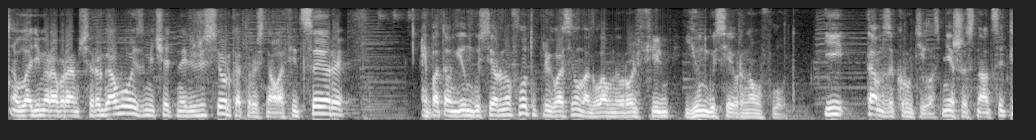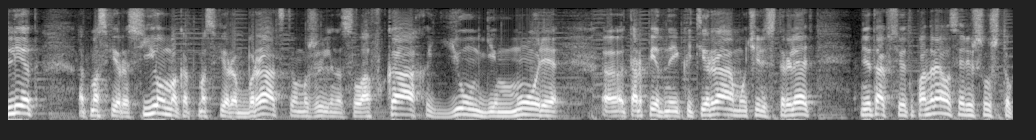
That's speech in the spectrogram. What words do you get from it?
Владимир Абрамович Роговой, замечательный режиссер, который снял «Офицеры», и потом Юнгу Северного флота пригласил на главную роль фильм «Юнга Северного флота». И там закрутилось. Мне 16 лет, атмосфера съемок, атмосфера братства. Мы жили на Соловках, Юнге, море, э, торпедные катера, мы учились стрелять. Мне так все это понравилось. Я решил, что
